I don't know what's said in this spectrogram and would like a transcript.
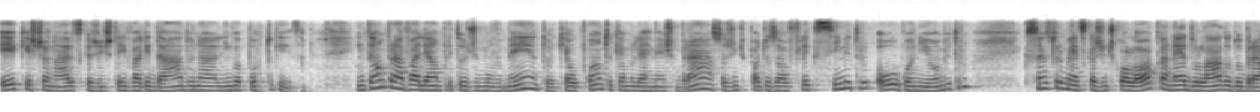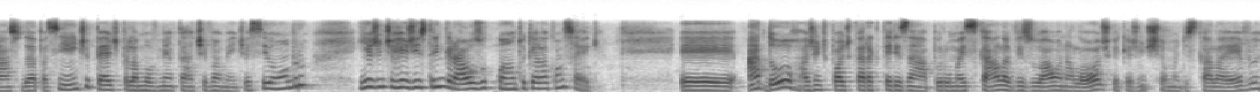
e questionários que a gente tem validado na língua portuguesa. Então, para avaliar a amplitude de movimento, que é o quanto que a mulher mexe o braço, a gente pode usar o flexímetro ou o goniômetro, que são instrumentos que a gente coloca né, do lado do braço da paciente, pede para ela movimentar ativamente esse ombro e a gente registra em graus o quanto que ela consegue. É, a dor a gente pode caracterizar por uma escala visual analógica, que a gente chama de escala EVA,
